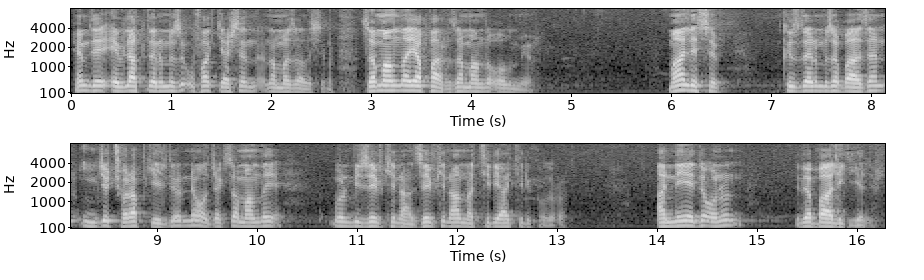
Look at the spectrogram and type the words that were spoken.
hem de evlatlarımızı ufak yaşta namaza alıştırmak. Zamanla yapar, zamanla olmuyor. Maalesef kızlarımıza bazen ince çorap geliyor. Ne olacak? Zamanla bunun bir zevkini al. Zevkini alma, tiryakilik olur o. Anneye de onun vebali gelir.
